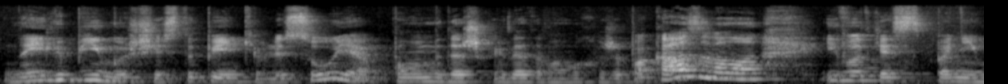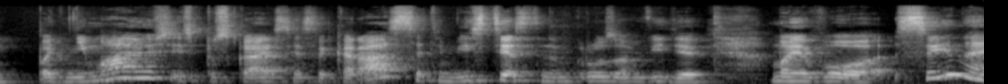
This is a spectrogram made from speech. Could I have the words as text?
наилюбимейшие ступеньки в лесу, я, по-моему, даже когда-то вам их уже показывала, и вот я по ним поднимаюсь и спускаюсь несколько раз с этим естественным грузом в виде моего сына,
